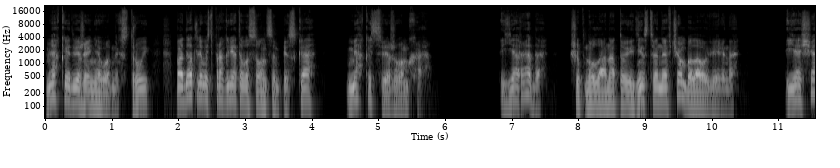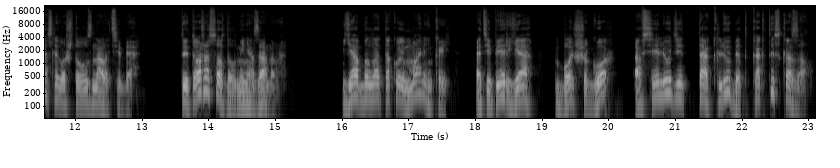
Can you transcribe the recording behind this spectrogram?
мягкое движение водных струй, податливость прогретого солнцем песка — мягкость свежего мха. «Я рада», — шепнула она то единственное, в чем была уверена. «Я счастлива, что узнала тебя. Ты тоже создал меня заново? Я была такой маленькой, а теперь я больше гор, а все люди так любят, как ты сказал.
